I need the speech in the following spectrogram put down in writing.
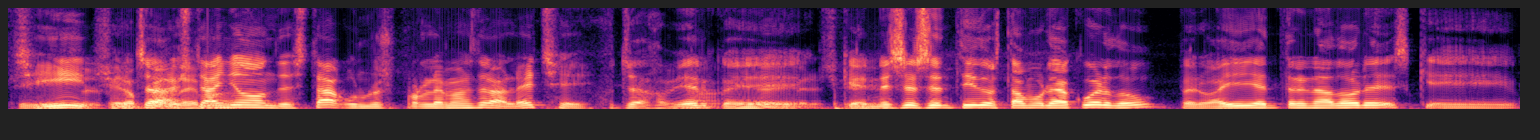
Sí, pero, pero este año ¿dónde está? Con unos problemas de la leche. Escucha, Javier, No, que, es que que- en ese sentido estamos de acuerdo, pero hay entrenadores que,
